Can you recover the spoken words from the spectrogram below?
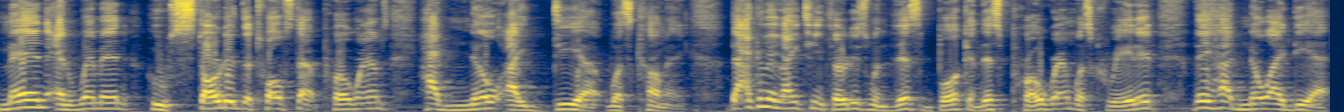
men and women who started the 12-step programs had no idea was coming. Back in the 1930s when this book and this program was created, they had no idea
